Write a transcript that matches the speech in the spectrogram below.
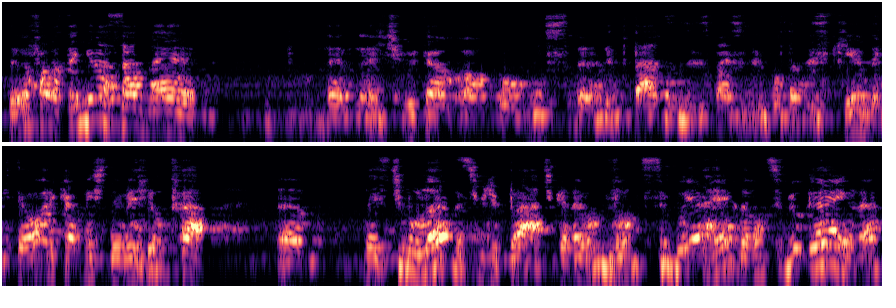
Então eu falo até engraçado, né? né, a gente viu que alguns deputados, às vezes mais voltados à esquerda, que teoricamente deveriam estar uh, estimulando esse tipo de prática, né, vamos, vamos, distribuir a renda, vamos distribuir o ganho, né?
